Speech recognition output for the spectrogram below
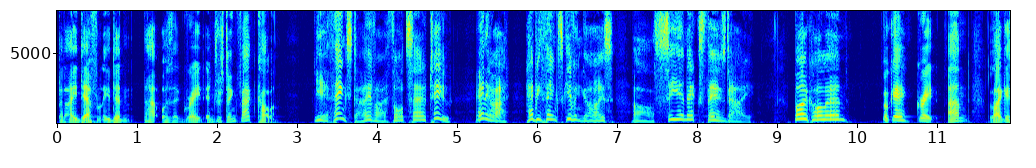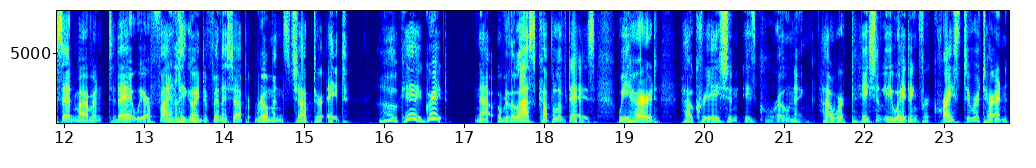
but I definitely didn't. That was a great, interesting fact, Colin. Yeah, thanks, Dave. I thought so too. Anyway, happy Thanksgiving, guys. I'll see you next Thursday. Bye, Colin. Okay, great. And like I said, Marvin, today we are finally going to finish up Romans chapter 8. Okay, great. Now, over the last couple of days, we heard how creation is groaning, how we're patiently waiting for Christ to return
